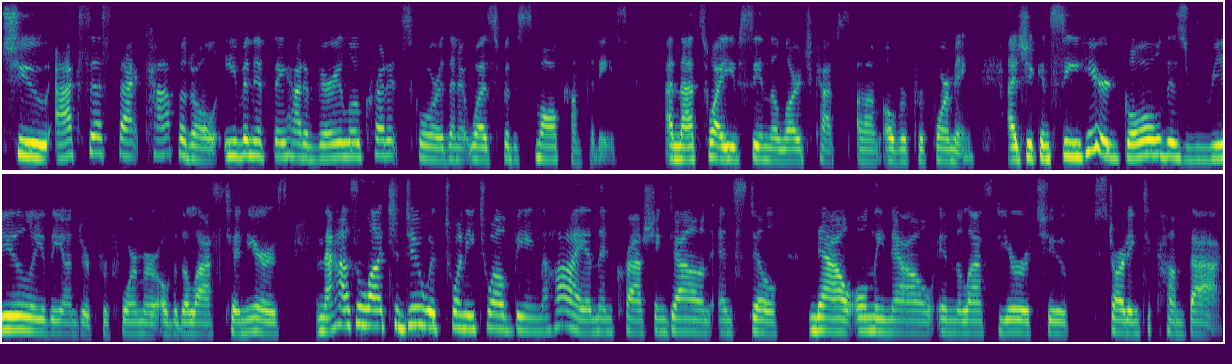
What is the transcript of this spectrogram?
to access that capital, even if they had a very low credit score, than it was for the small companies. And that's why you've seen the large caps um, overperforming. As you can see here, gold is really the underperformer over the last 10 years. And that has a lot to do with 2012 being the high and then crashing down and still now, only now in the last year or two, starting to come back.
